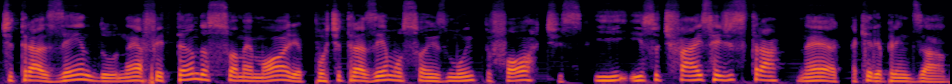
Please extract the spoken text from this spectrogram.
te trazendo, né, afetando a sua memória por te trazer emoções muito fortes e isso te faz registrar né, aquele aprendizado.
